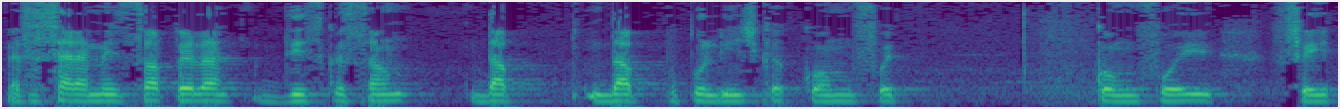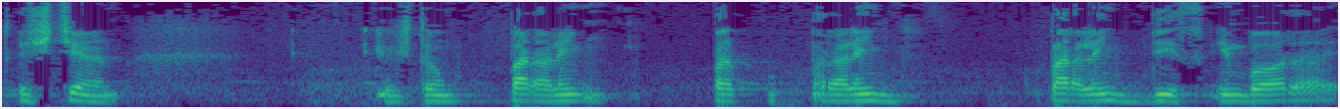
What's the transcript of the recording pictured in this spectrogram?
necessariamente só pela discussão da, da política, como foi, como foi feito este ano. Então, para além, para, para além, para além disso, embora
